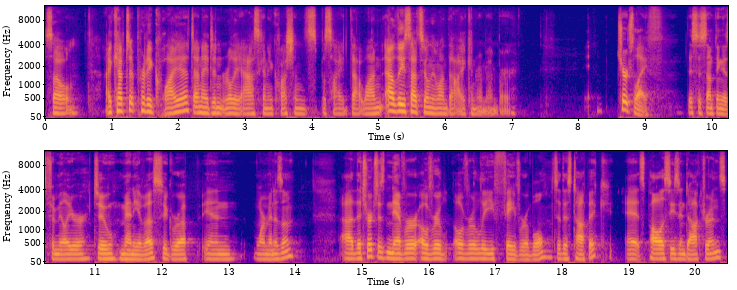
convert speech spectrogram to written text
so I kept it pretty quiet and I didn't really ask any questions beside that one. At least that's the only one that I can remember. church life. This is something that's familiar to many of us who grew up in Mormonism. Uh, the church is never over, overly favorable to this topic. Its policies and doctrines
